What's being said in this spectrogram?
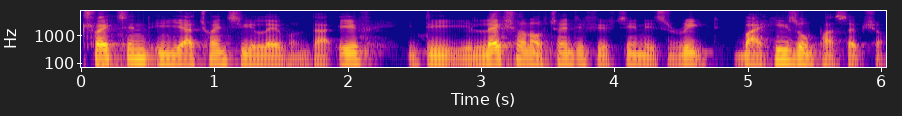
threatened in year 2011 that if the election of 2015 is rigged by his own perception,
